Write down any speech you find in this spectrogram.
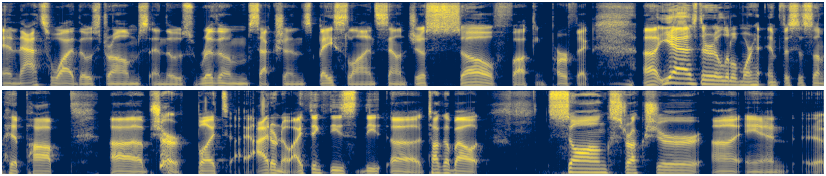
and that's why those drums and those rhythm sections bass lines sound just so fucking perfect. Uh yeah is there a little more emphasis on hip hop? Uh sure but I, I don't know. I think these the uh talk about song structure uh and uh,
